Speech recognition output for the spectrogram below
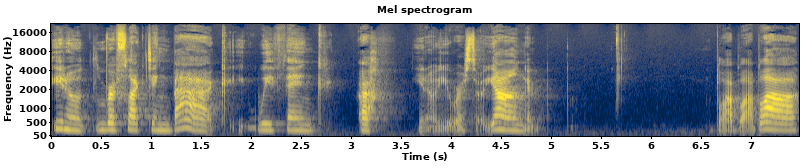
you know, reflecting back, we think, oh, you know, you were so young and blah, blah, blah.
